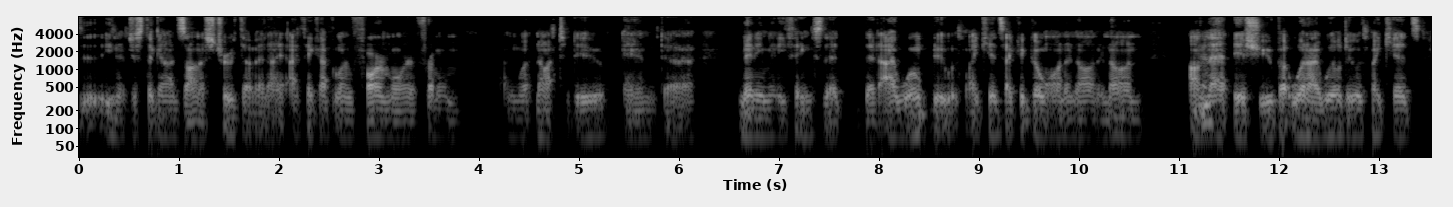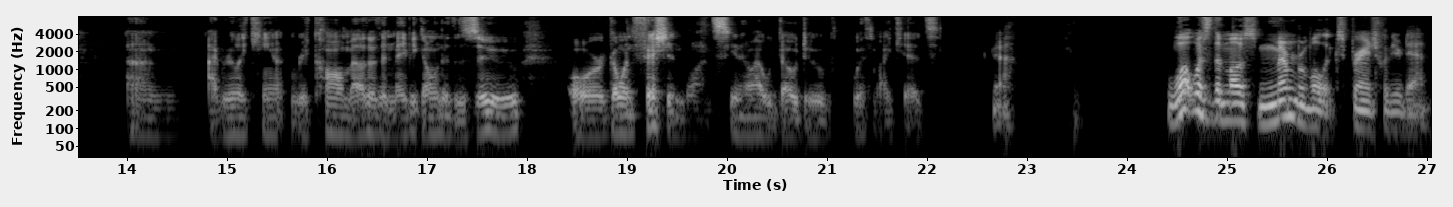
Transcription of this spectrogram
you know just the God's honest truth of it. I, I think I've learned far more from him on what not to do and uh, many many things that that I won't do with my kids. I could go on and on and on on Yeah. that issue, but what I will do with my kids, um, I really can't recall other than maybe going to the zoo or going fishing once. You know, I would go do with my kids. Yeah. What was the most memorable experience with your dad?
